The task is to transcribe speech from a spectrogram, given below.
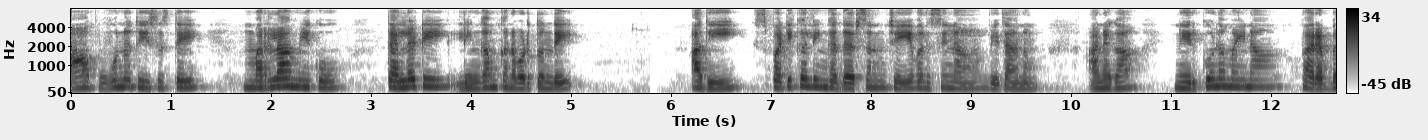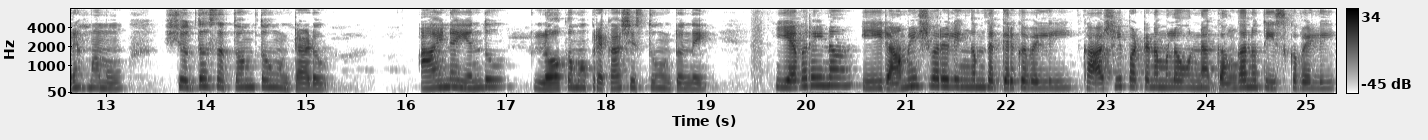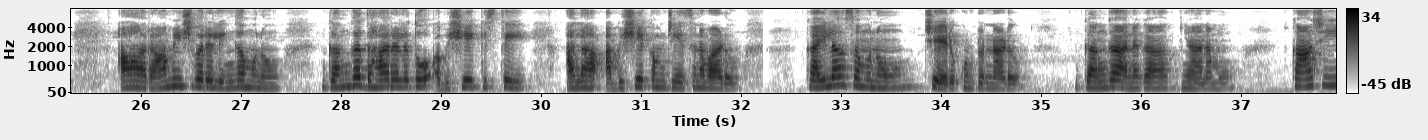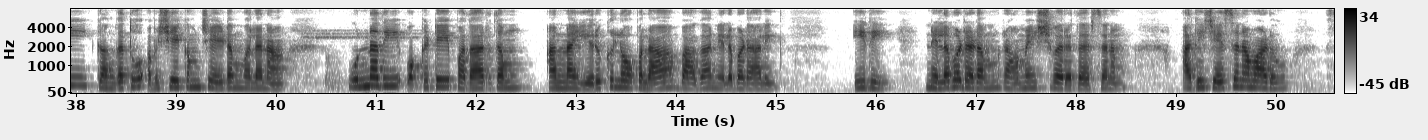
ఆ పువ్వును తీసేస్తే మరలా మీకు తెల్లటి లింగం కనబడుతుంది. అది స్ఫటికలింగ దర్శనం చేయవలసిన విధానం. అనగా నిర్గుణమైన పరబ్రహ్మము శుద్ధ సత్వంతో ఉంటాడు. ఆయన ఎందు లోకము ప్రకాశిస్తూ ఉంటుంది. ఎవరైనా ఈ రామేశ్వరలింగం దగ్గరకు వెళ్ళి కాశీపట్టణంలో ఉన్న గంగను తీసుకువెళ్ళి ఆ రామేశ్వర లింగమును గంగధారలతో అభిషేకిస్తే అలా అభిషేకం చేసినవాడు కైలాసమును చేరుకుంటున్నాడు. గంగ అనగా జ్ఞానము. కాశీ గంగతో అభిషేకం చేయడం వలన ఉన్నది ఒకటే పదార్థం అన్న ఎరుక లోపల బాగా నిలబడాలి. ఇది నిలబడడం రామేశ్వర దర్శనం. అది చేసినవాడు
